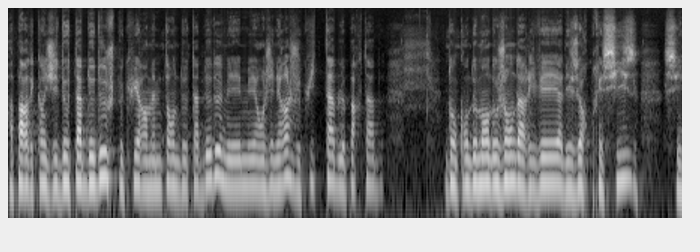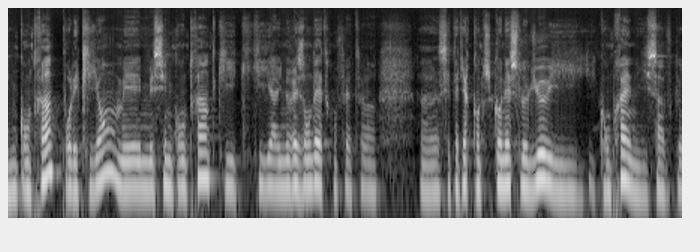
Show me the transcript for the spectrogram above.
à part quand j'ai deux tables de deux, je peux cuire en même temps deux tables de deux, mais, en général, je cuis table par table. Donc on demande aux gens d'arriver à des heures précises. C'est une contrainte pour les clients, mais, c'est une contrainte qui, qui, a une raison d'être en fait. Euh, c'est-à-dire quand ils connaissent le lieu, ils, comprennent, ils savent que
